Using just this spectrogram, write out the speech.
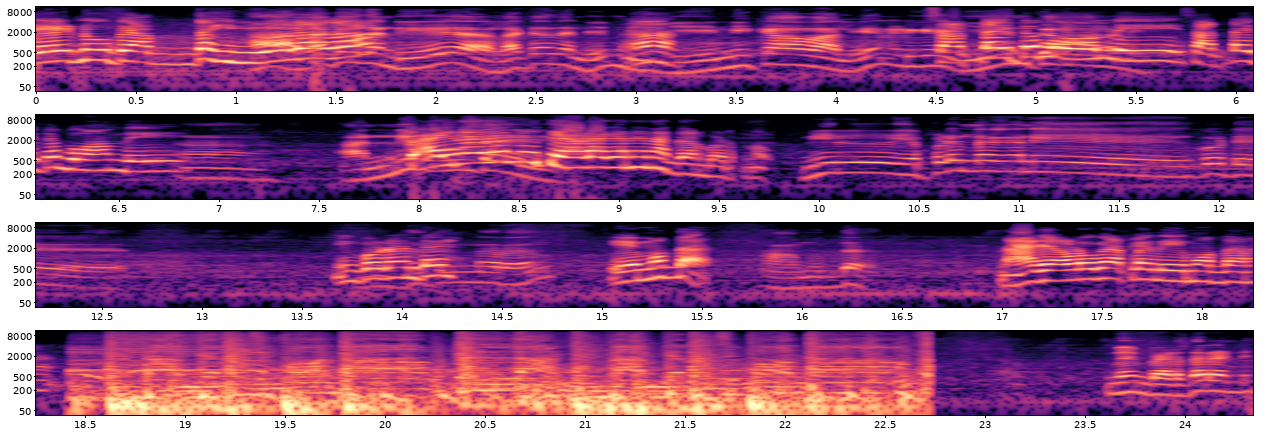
ఏడు నువ్వు పెద్ద హీరోలాగా? కాదండి అలా కాదండి. మీకు ఎన్ని కావాలి అని అడిగాను సట్ ఏం అయితే? బాగుంది సట్ అయితే బాగుంది. ఆ, అన్ని అయినా కానీ బాగుంటాయి. నువ్వు తేడాగానే నాకు కనబడుతున్నావు. మీరు ఎప్పుడన్నా కానీ ఇంకోటి ఇంకోటి అంటే? తిన్నారా? ఏమొద్దా ఆ ముద్ద. నాకెవడో పెట్టలేదు ఏమొద్దానా మేము పెడతారండి.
